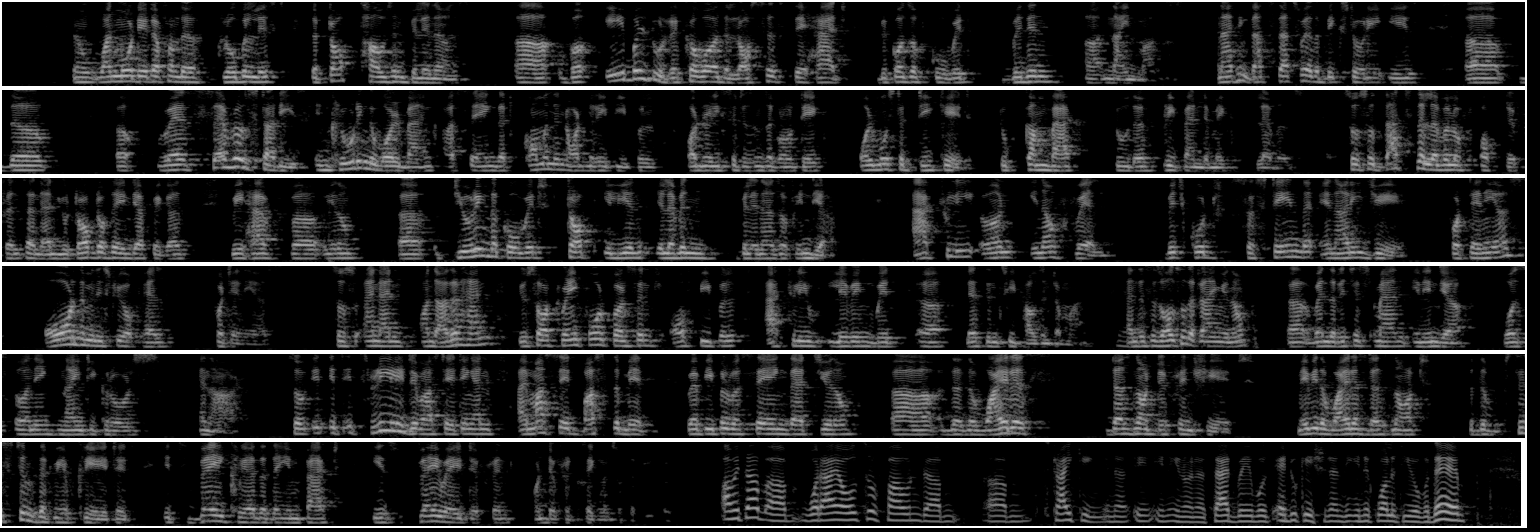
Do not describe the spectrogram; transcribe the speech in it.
Now, one more data from the global list, the top 1,000 billionaires uh, were able to recover the losses they had because of COVID within uh, nine months. And I think that's that's where the big story is. Uh, the uh, where several studies, including the World Bank, are saying that common and ordinary people, ordinary citizens, are going to take almost a decade to come back to the pre-pandemic levels. So, so that's the level of, of difference. And, and you talked of the India figures. We have, uh, you know, uh, during the COVID, top 11 billionaires of India actually earned enough wealth which could sustain the NREGA for 10 years or the Ministry of Health for 10 years. So, and, and on the other hand, you saw 24% of people actually living with uh, less than 3,000 a month. Yeah. And this is also the time, you know, uh, when the richest man in India was earning 90 crores an hour. So it, it's it's really devastating, and I must say, it busts the myth where people were saying that you know uh, the the virus does not differentiate. Maybe the virus does not, but the systems that we have created, it's very clear that the impact is very very different on different segments of the people. Amitabh, uh, what I also found um, um, striking in a in, in, you know in a sad way was education and the inequality over there.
